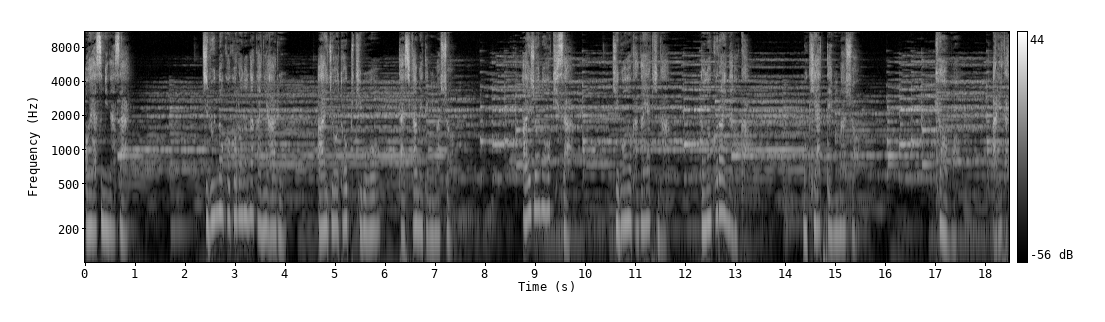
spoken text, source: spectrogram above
おやすみなさい。自分の心の中にある愛情と希望を確かめてみましょう。愛情の大きさ、希望の輝きがどのくらいなのか、向き合ってみましょう。今日もありがとう。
